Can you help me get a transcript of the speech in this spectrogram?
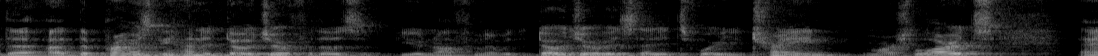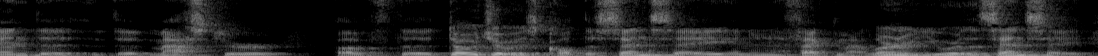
The, uh, the premise behind a dojo, for those of you not familiar with the dojo, is that it's where you train martial arts and the, the master of the dojo is called the sensei. And in effect, Matt Lerner, you are the sensei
